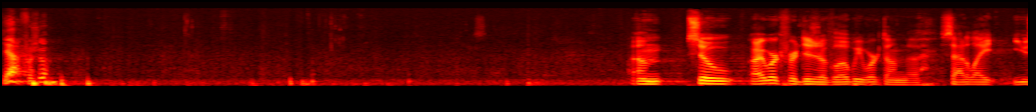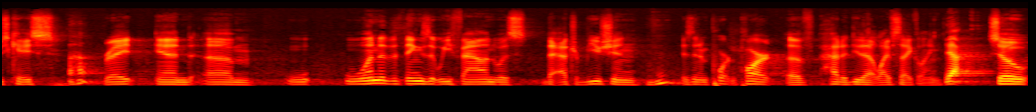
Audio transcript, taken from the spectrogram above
Yeah, for sure. Um, so I work for DigitalGlobe. We worked on the satellite use case, uh -huh. right? And um, one of the things that we found was the attribution mm-hmm. is an important part of how to do that life cycling. Yeah. So,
